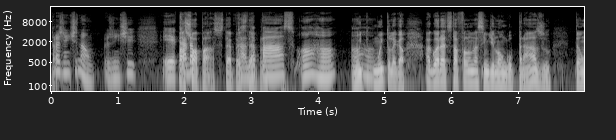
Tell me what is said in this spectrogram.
Pra gente, não. A gente. É, Passo cada, a passo, step by cada step. passo. Aham. Muito, aham. muito legal. Agora, você está falando assim de longo prazo. Então,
